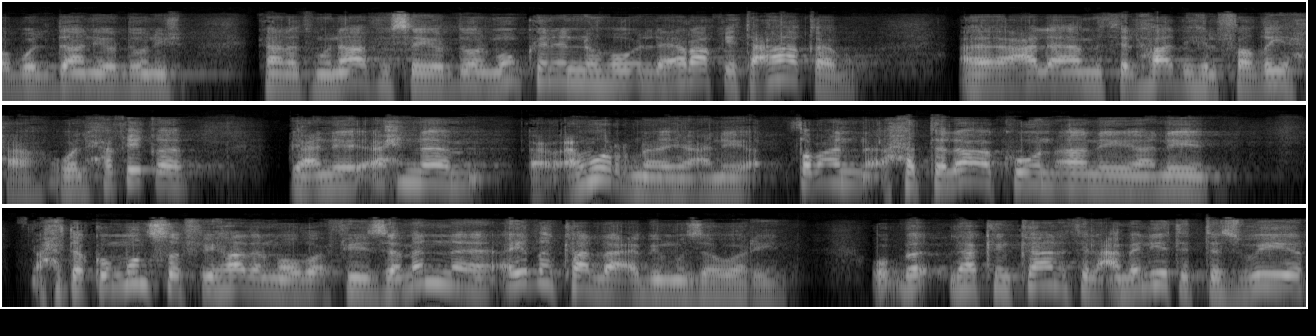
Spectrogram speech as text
وبلدان يريدون كانت منافسة يريدون ممكن إنه العراق يتعاقب آه، على مثل هذه الفضيحة. والحقيقة يعني إحنا عمرنا يعني طبعا حتى لا أكون أنا يعني حتى أكون منصف في هذا الموضوع في زمننا أيضا كان لاعبين مزورين. لكن كانت العملية التزوير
